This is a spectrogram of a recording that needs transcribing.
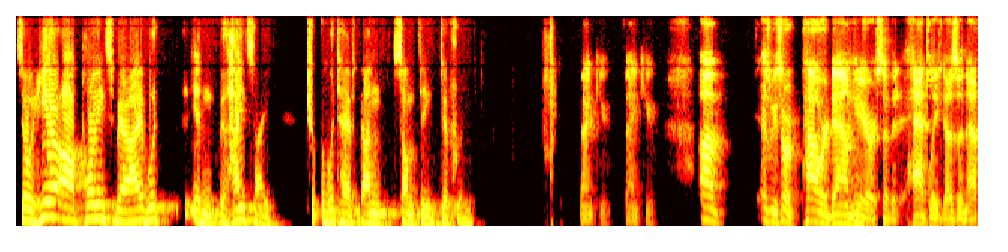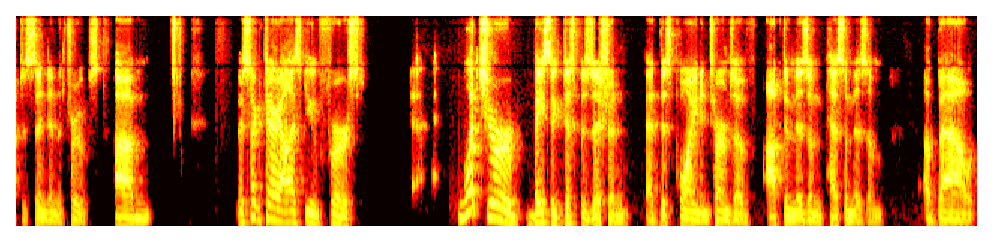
So here are points where I would, in with hindsight, would have done something different. Thank you. Thank you. Um, as we sort of power down here so that Hadley doesn't have to send in the troops. Um. Secretary, I'll ask you first. What's your basic disposition at this point in terms of optimism, pessimism about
